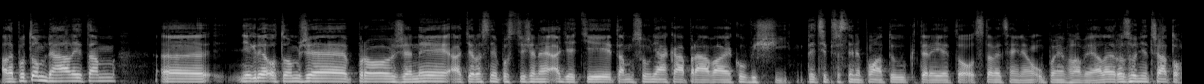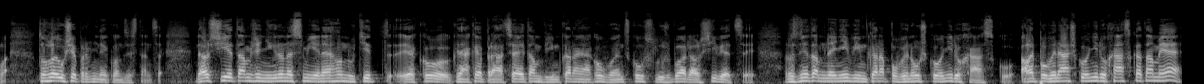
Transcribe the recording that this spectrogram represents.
Ale potom dál je tam někde o tom, že pro ženy a tělesně postižené a děti tam jsou nějaká práva jako vyšší. Teď si přesně nepamatuju, který je to odstavec, já nemám úplně v hlavě, ale rozhodně třeba tohle. Tohle už je první nekonzistence. Další je tam, že nikdo nesmí jiného nutit jako k nějaké práci a je tam výjimka na nějakou vojenskou službu a další věci. Rozhodně tam není výjimka na povinnou školní docházku, ale povinná školní docházka tam je.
